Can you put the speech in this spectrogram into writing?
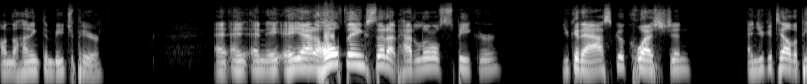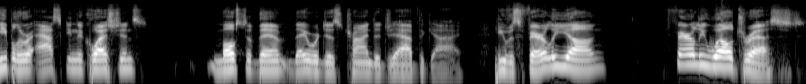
on the Huntington Beach Pier. And, and, and he had a whole thing set up, had a little speaker. You could ask a question, and you could tell the people who were asking the questions, most of them, they were just trying to jab the guy. He was fairly young, fairly well dressed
